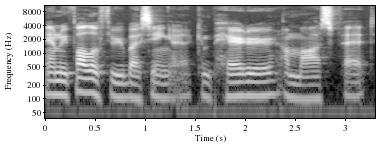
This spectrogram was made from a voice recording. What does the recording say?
And we follow through by seeing a comparator, a MOSFET,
